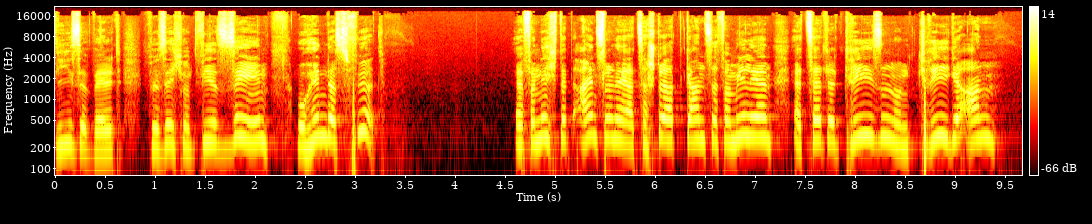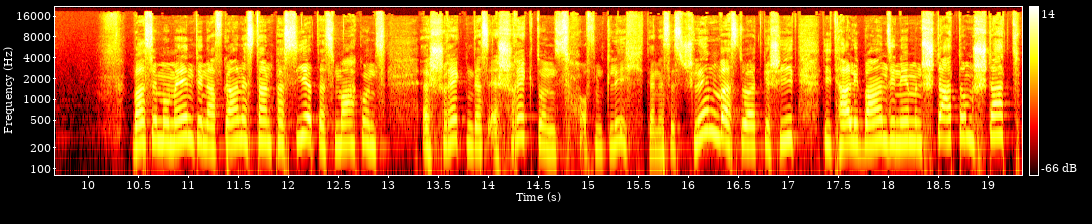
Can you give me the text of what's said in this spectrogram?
diese Welt für sich und wir sehen, wohin das führt. Er vernichtet Einzelne, er zerstört ganze Familien, er zettelt Krisen und Kriege an. Was im Moment in Afghanistan passiert, das mag uns erschrecken, das erschreckt uns hoffentlich, denn es ist schlimm, was dort geschieht. Die Taliban, sie nehmen Stadt um Stadt.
